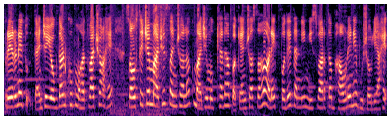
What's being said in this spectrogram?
प्रेरणेतून त्यांचे योगदान खूप महत्त्वाचे आहे. संस्थेचे माजी संचालक माजी मुख्याध्यापक यांच्यासह अनेक पदे त्यांनी निस्वार्थ भावनेने भूषवली आहेत.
